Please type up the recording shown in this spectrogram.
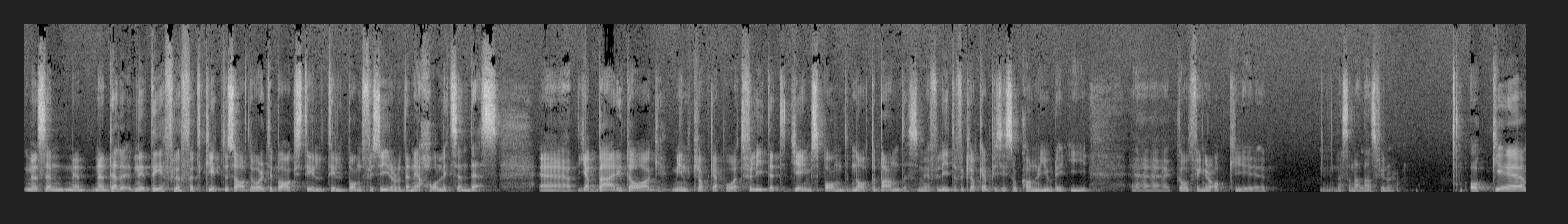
men sen när, när, det, när det fluffet klipptes av, då var det tillbaks till, till Bondfrisyren och den har jag hållit sen dess. Eh, jag bär idag min klocka på ett för litet James Bond NATO-band som är för lite för klockan, precis som Connery gjorde i eh, Goldfinger och i, i nästan alla hans filmer. Och eh,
